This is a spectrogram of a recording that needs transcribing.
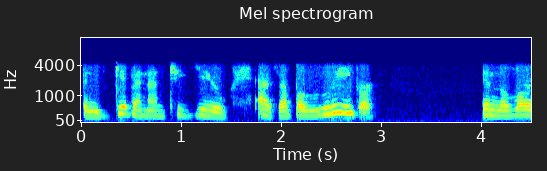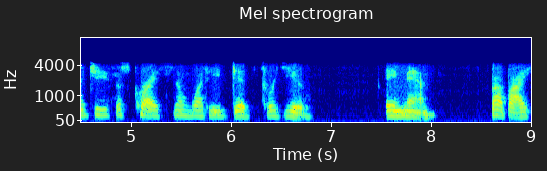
been given unto you as a believer in the Lord Jesus Christ and what he did for you. Amen. Bye bye.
